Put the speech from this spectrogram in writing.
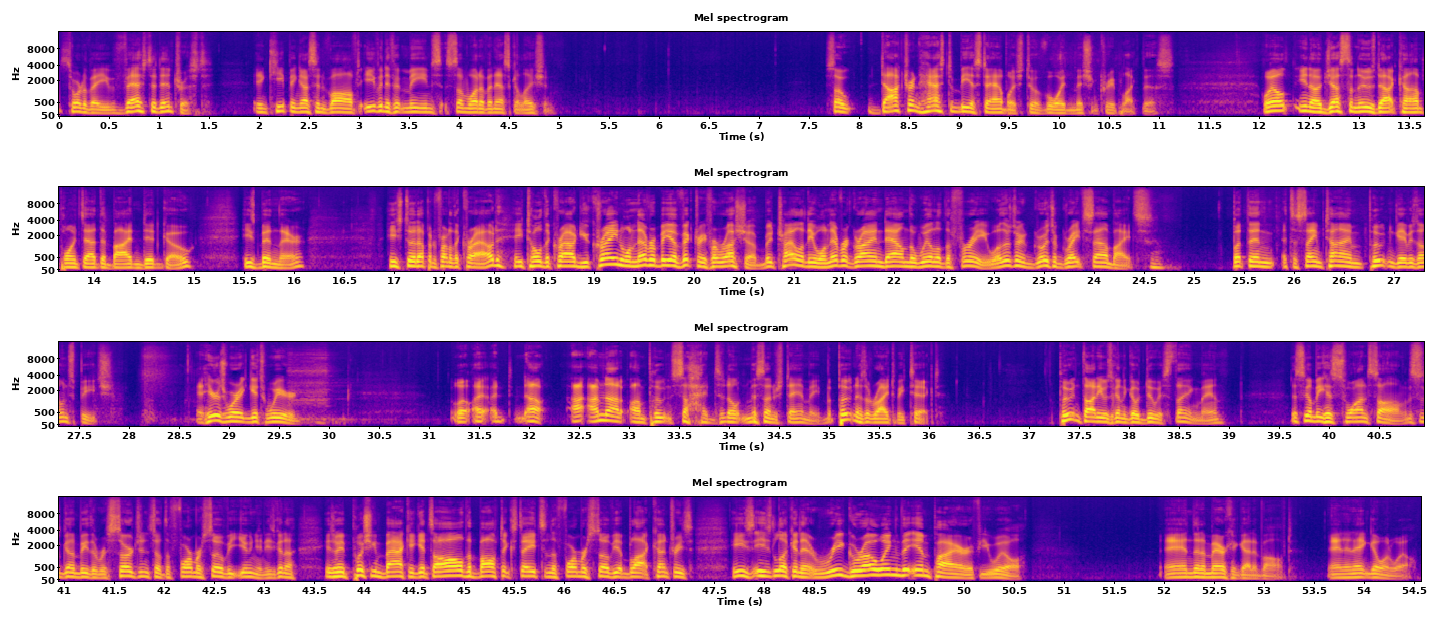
sort of a vested interest in keeping us involved, even if it means somewhat of an escalation. So, doctrine has to be established to avoid mission creep like this. Well, you know, justthenews.com points out that Biden did go. He's been there. He stood up in front of the crowd. He told the crowd, Ukraine will never be a victory for Russia. Brutality will never grind down the will of the free. Well, those are, those are great sound bites. But then at the same time, Putin gave his own speech. And here's where it gets weird. Well, I, I, now, I, I'm not on Putin's side, so don't misunderstand me. But Putin has a right to be ticked. Putin thought he was going to go do his thing, man. This is going to be his swan song. This is going to be the resurgence of the former Soviet Union. He's going to he's going to be pushing back against all the Baltic states and the former Soviet bloc countries. He's he's looking at regrowing the empire, if you will. And then America got involved, and it ain't going well.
